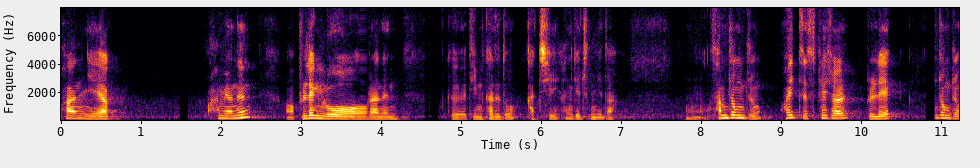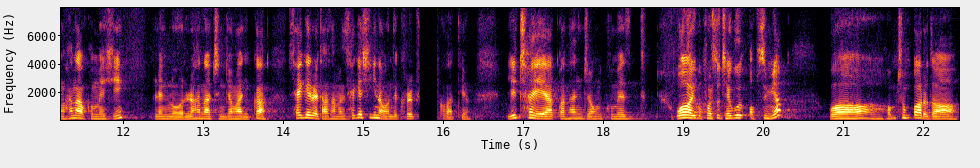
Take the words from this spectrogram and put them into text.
판 예약하면은 어, 블랙로어라는 그 딤카드도 같이 한 개 줍니다. 음, 3종 중 화이트 스페셜 블랙 3종 중 하나 구매 시 블랙로어를 하나 증정하니까 세 개를 다 사면 세 개씩이 나 오는데 그럴 필요 없을 것 같아요. 1차 예약권 한정 구매 특... 와 이거 벌써 재고 없음이야? 와 엄청 빠르다.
